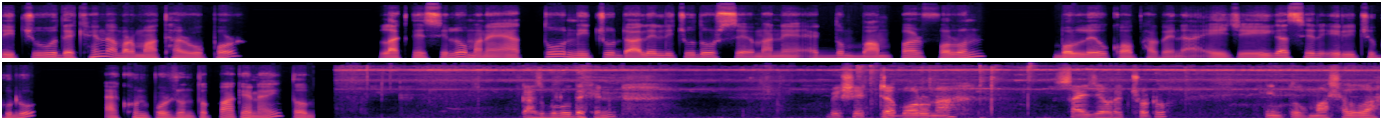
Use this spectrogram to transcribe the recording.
লিচু দেখেন আমার মাথার উপর লাগতেছিল মানে এত নিচু ডালে লিচু ধরছে মানে একদম বাম্পার ফলন বললেও কম হবে না। এই যে এই গাছের এই লিচুগুলো এখন পর্যন্ত পাকে নাই তো গাছগুলো দেখেন, বেশ একটা বড় না সাইজে অনেক ছোট, কিন্তু মাসাল্লাহ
